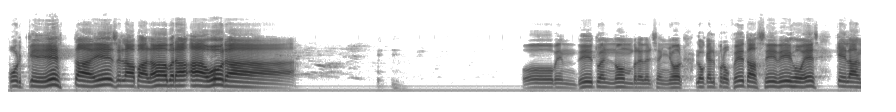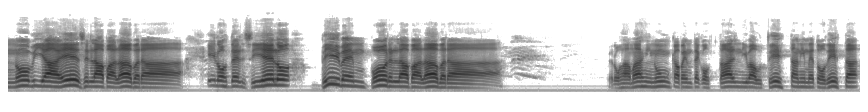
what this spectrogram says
porque esta es la palabra ahora. Oh, bendito el nombre del Señor. Lo que el profeta sí dijo es que la novia es la palabra y los del cielo viven por la palabra. Pero jamás y nunca pentecostal, ni bautista, ni metodista,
